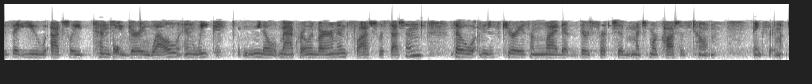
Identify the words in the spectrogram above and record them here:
is that you actually tend to do very well in weak, you know, macro environments slash recessions. So I'm just curious on why that there's such a much more cautious tone. Thanks very much.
